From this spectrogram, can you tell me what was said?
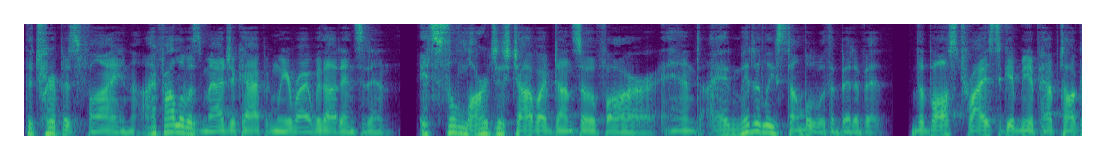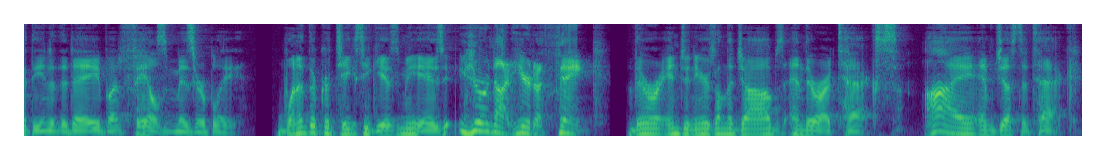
The trip is fine. I follow his magic app and we arrive without incident. It's the largest job I've done so far, and I admittedly stumbled with a bit of it. The boss tries to give me a pep talk at the end of the day, but fails miserably. One of the critiques he gives me is, You're not here to think! There are engineers on the jobs, and there are techs. I am just a tech.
